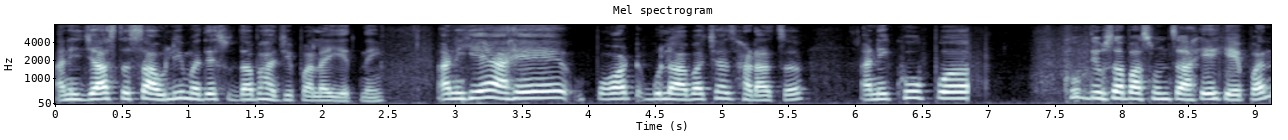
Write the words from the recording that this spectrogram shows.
आणि जास्त सावलीमध्ये सुद्धा भाजीपाला येत नाही. आणि हे आहे पॉट गुलाबाच्या झाडाचं. आणि खूप खूप दिवसापासूनचं आहे हे पण.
